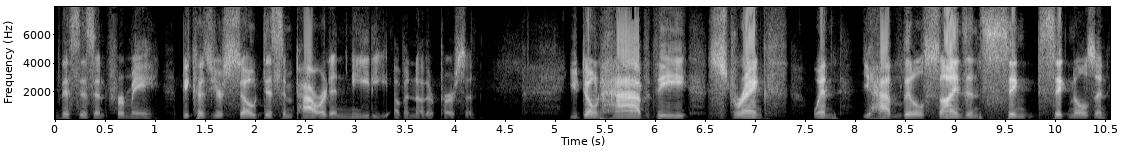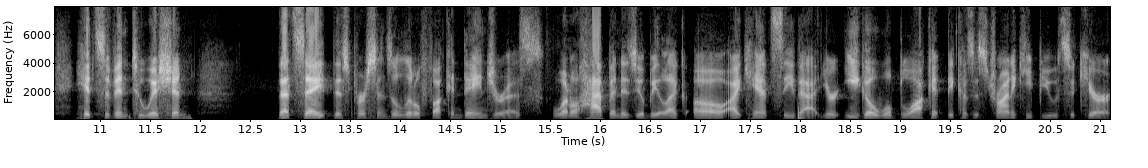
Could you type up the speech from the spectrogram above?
this isn't for me because you're so disempowered and needy of another person. You don't have the strength when you have little signs and sing- signals and hits of intuition that say this person's a little fucking dangerous what'll happen is you'll be like oh i can't see that your ego will block it because it's trying to keep you secure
